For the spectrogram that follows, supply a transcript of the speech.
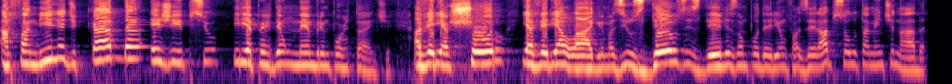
A família de cada egípcio iria perder um membro importante. Haveria choro e haveria lágrimas, e os deuses deles não poderiam fazer absolutamente nada.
